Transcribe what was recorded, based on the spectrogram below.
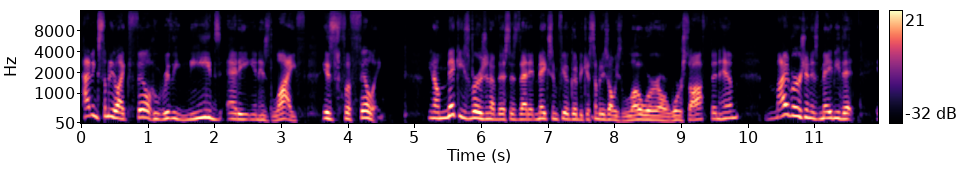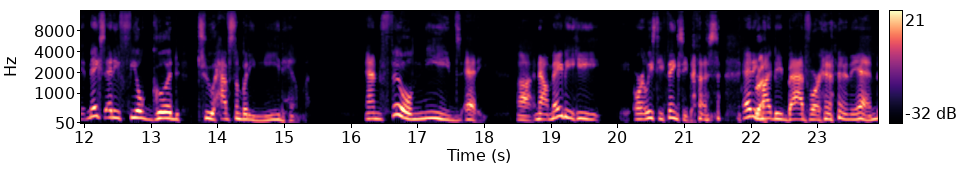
having somebody like Phil who really needs Eddie in his life is fulfilling. You know, Mickey's version of this is that it makes him feel good because somebody's always lower or worse off than him. My version is maybe that it makes Eddie feel good to have somebody need him and Phil needs Eddie. Uh, now, maybe he, or at least he thinks he does. Eddie Right. might be bad for him in the end,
